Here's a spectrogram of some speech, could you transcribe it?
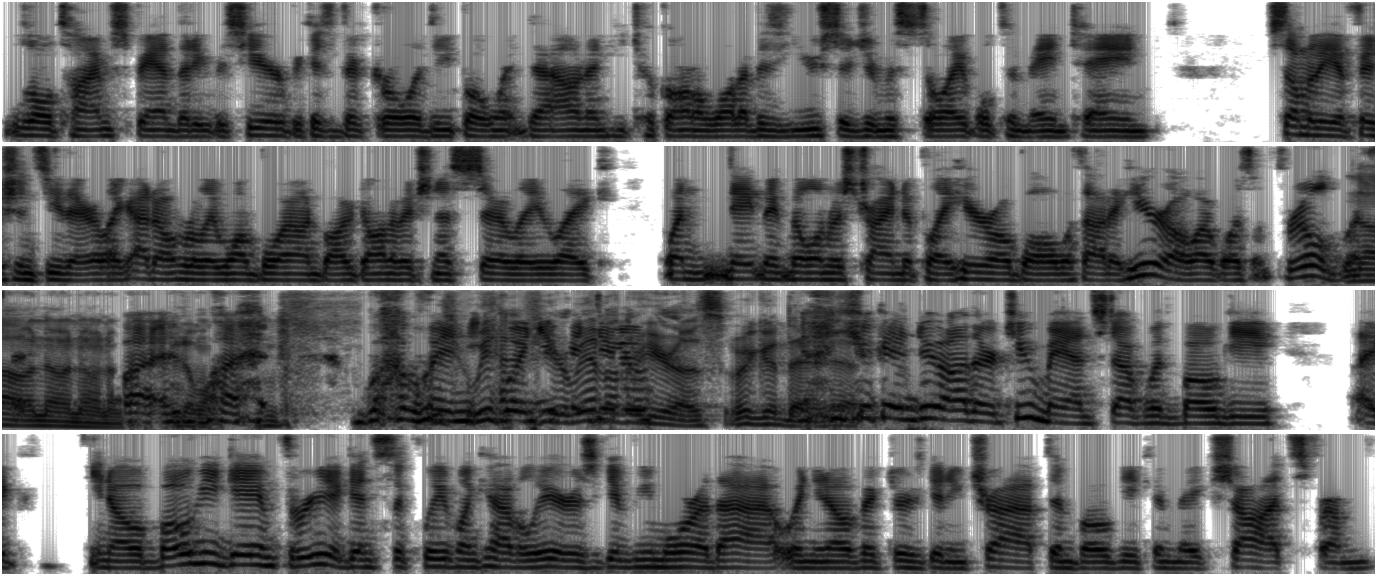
little time span that he was here because Victor Oladipo went down and he took on a lot of his usage and was still able to maintain some of the efficiency there. Like, I don't really want Bojan Bogdanovich necessarily. Like, when Nate McMillan was trying to play hero ball without a hero, I wasn't thrilled with no, it. No, no, no, But, but, but when, we have, when you we have do, other heroes. We're good there. Yeah. you can do other two man stuff with Bogey like you know bogey game three against the cleveland cavaliers give me more of that when you know victor's getting trapped and bogey can make shots from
